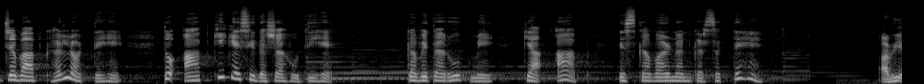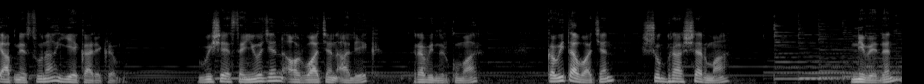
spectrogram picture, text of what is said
जब आप घर लौटते हैं तो आपकी कैसी दशा होती है? कविता रूप में क्या आप इसका वर्णन कर सकते हैं? अभी आपने सुना ये कार्यक्रम। विषय संयोजन और वाचन आलेख, रविंद्र कुमार। कविता वाचन, शुभ्रा शर्मा। निवेदन,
